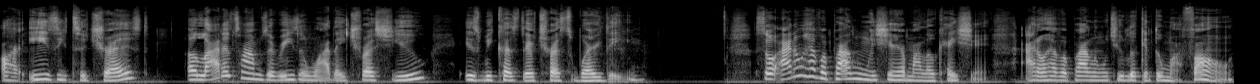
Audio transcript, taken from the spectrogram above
are easy to trust, a lot of times the reason why they trust you is because they're trustworthy. So I don't have a problem with sharing my location. I don't have a problem with you looking through my phone.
